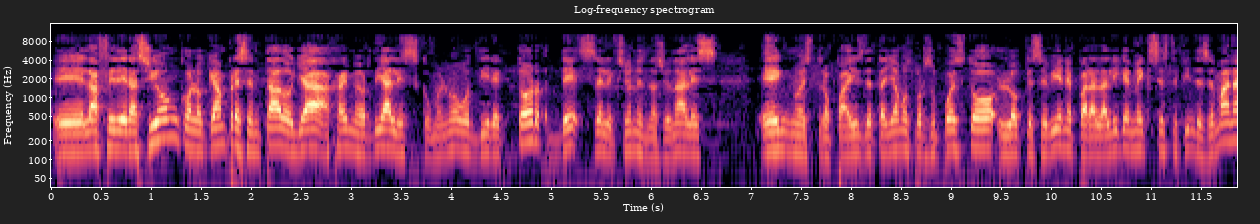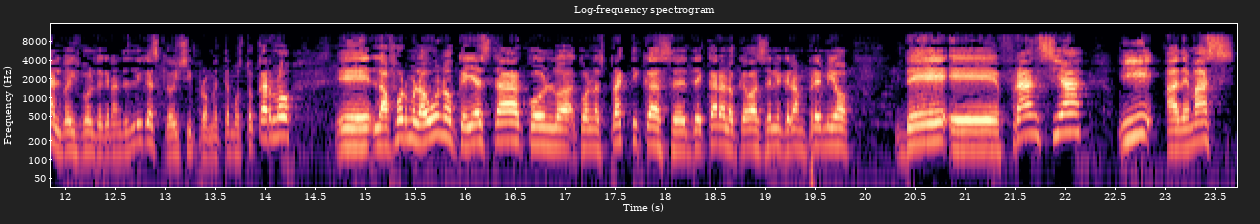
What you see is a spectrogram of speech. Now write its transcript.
eh, la federación, con lo que han presentado ya a Jaime Ordiales como el nuevo director de selecciones nacionales en nuestro país. Detallamos, por supuesto, lo que se viene para la Liga MX este fin de semana, el béisbol de grandes ligas, que hoy sí prometemos tocarlo. Eh, la Fórmula 1, que ya está con, con las prácticas eh, de cara a lo que va a ser el Gran Premio de eh, Francia. Y además,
